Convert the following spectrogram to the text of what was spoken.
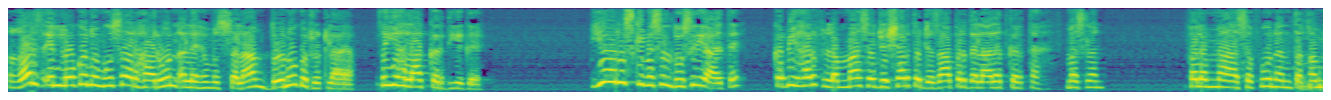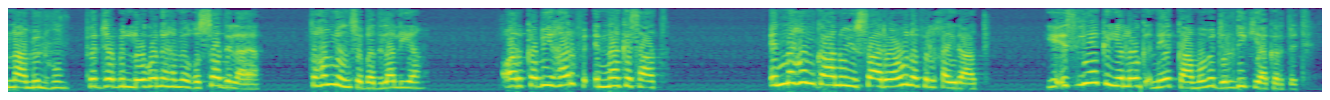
غرض ان لوگوں نے موسا اور ہارون علیہ السلام دونوں کو جھٹلایا، تو یہ ہلاک کر دیے گئے۔ یہ اور اس کی مثل دوسری آیت ہے کبھی حرف لما سے جو شرط و جزا پر دلالت کرتا ہے۔ مثلا، فلما سفون انتقمنا منہم پھر جب ان لوگوں نے ہمیں غصہ دلایا، تو ہم نے ان سے بدلہ لیا۔ اور کبھی حرف انا کے ساتھ انہم کانو یسارعون فی الخیرات۔ یہ اس لیے کہ یہ لوگ نیک کاموں میں جلدی کیا کرتے تھے۔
